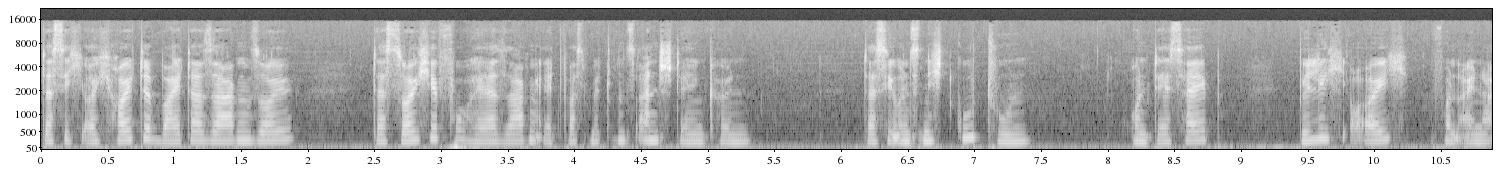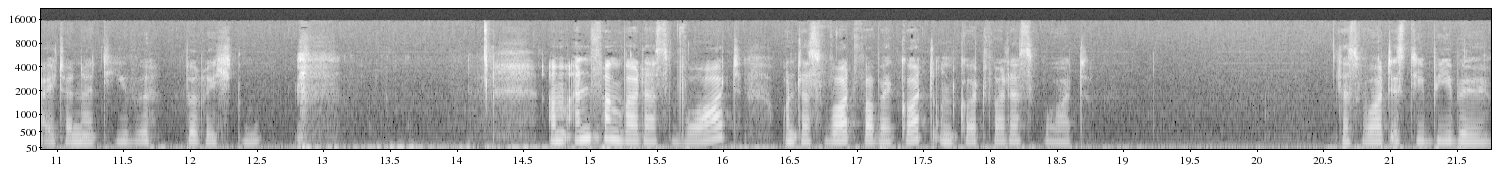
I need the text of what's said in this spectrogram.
dass ich euch heute weiter sagen soll, dass solche Vorhersagen etwas mit uns anstellen können, dass sie uns nicht gut tun. Und deshalb will ich euch von einer Alternative berichten. Am Anfang war das Wort und das Wort war bei Gott und Gott war das Wort. Das Wort ist die Bibel.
